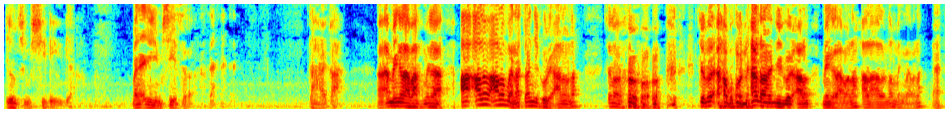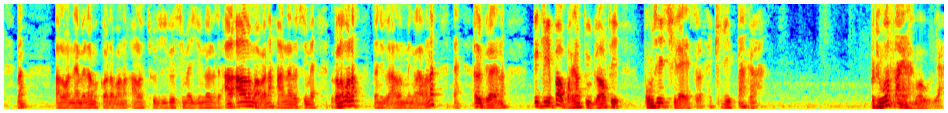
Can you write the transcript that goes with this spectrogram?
အယုံကြည်မရှိသေးဘူးဗျမနေ့အယုံမရှိစတာဒါကအမင်္ဂလာပါမင်္ဂလာအားအားလုံးအားလုံးပဲနော်ကျွမ်းကြီးကိုတွေအားလုံးနော် ကျွန်တော်ကျွန်တော်အဘောနာတော်ကြီးကိုအားလုံးမင်္ဂလာပါနော်အားလုံးအားလုံးနော်မင်္ဂလာပါနော်အဲနော်အားလုံးနာမည်တော့မခေါ်တော့ပါနော်အားလုံးချူကြီးတို့စီမဲယူနိုတို့အားအားလုံးပါပဲနော်ဟာနာတို့စီမဲအကုန်လုံးပါနော်ကျွမ်းကြီးကိုအားလုံးမင်္ဂလာပါနော်အဲအဲ့လိုပြောရနော်ကေကေပေါက်ဘာကြောင့်သူတော့ထိဘုံချိတ်ချလိုက်လဲဆိုတော့ကေကေပတ်ကဘယ်သူမှပိုင်တာမဟုတ်ဘူးဗျာ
